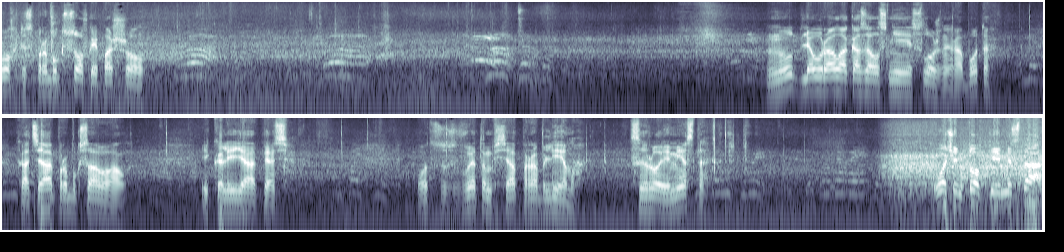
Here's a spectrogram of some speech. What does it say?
Ох ты, с пробуксовкой пошел. Ну, для Урала оказалась не сложная работа. Хотя пробуксовал. И колея опять. Вот в этом вся проблема. Сырое место. Очень топкие места.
